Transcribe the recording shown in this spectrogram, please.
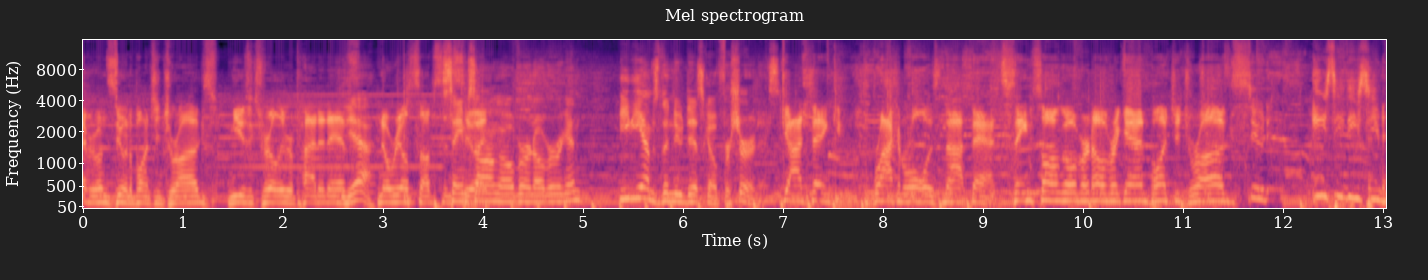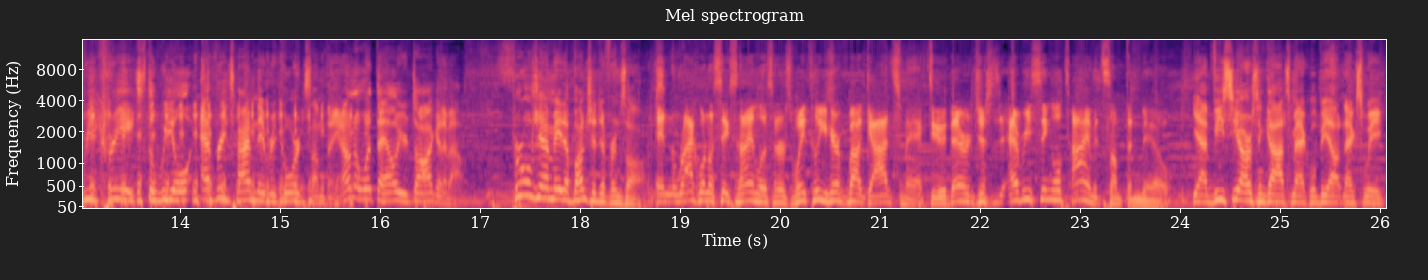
Everyone's doing a bunch of drugs. Music's really repetitive. Yeah. No real substance. Same song It. over and over again. EDM's the new disco for sure. It is. God thank you. Rock and roll is not that. Same song over and over again. Bunch of drugs. Dude, ACDC recreates the wheel every time they record something. I don't know what the hell you're talking about. Pearl Jam made a bunch of different songs. And Rock 1069 listeners, wait till you hear about Godsmack, dude. They're just every single time it's something new. yeah, VCRs and Godsmack will be out next week.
